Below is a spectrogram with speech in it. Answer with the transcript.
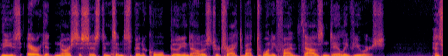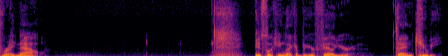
these arrogant narcissists intend to spend a cool billion dollars to attract about 25,000 daily viewers. As right now, it's looking like a bigger failure than Quibi.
